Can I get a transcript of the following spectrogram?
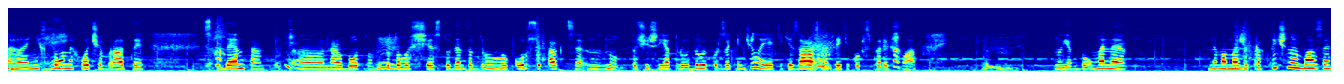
е, ніхто не хоче брати студента е, на роботу. До того ще студента другого курсу. Так, це е, ну точніше, я тру- другий курс закінчила, я тільки зараз на третій курс перейшла. Ну, якби у мене нема майже практичної бази.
